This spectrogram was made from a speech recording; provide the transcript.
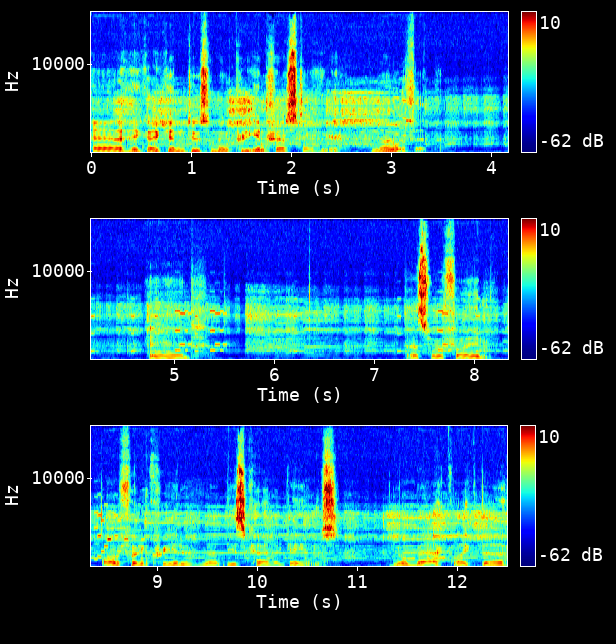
And I think I can do something pretty interesting here run with it. And that's why I find a lot of fun creative about these kind of games. Go back, like the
